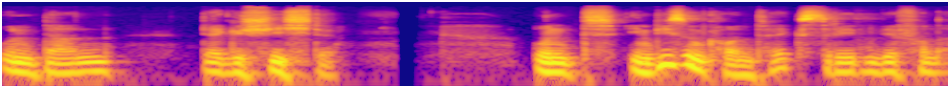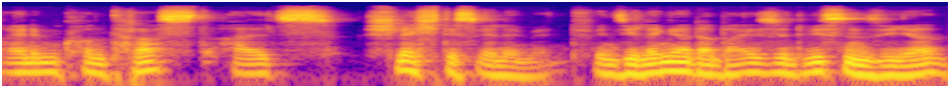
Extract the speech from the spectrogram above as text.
und dann der Geschichte. Und in diesem Kontext reden wir von einem Kontrast als schlechtes Element. Wenn Sie länger dabei sind, wissen Sie ja,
